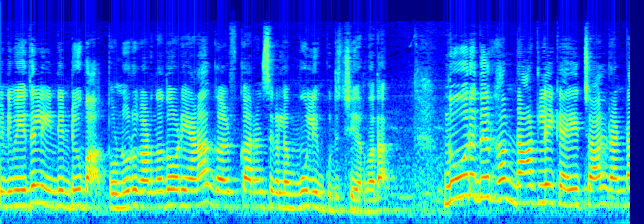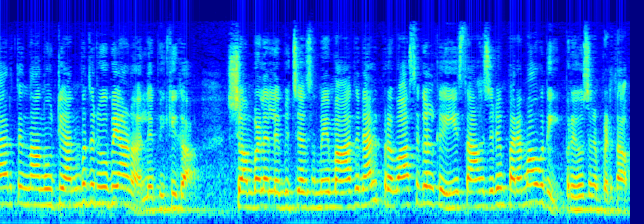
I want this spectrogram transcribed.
വിനിമയത്തിൽ ഇന്ത്യൻ രൂപ തൊണ്ണൂറ് കടന്നതോടെയാണ് ഗൾഫ് കറൻസികളുടെ മൂല്യം കുതിച്ചുയർന്നത്. നൂറ് ദീർഘം നാട്ടിലേക്ക് അയച്ചാൽ രണ്ടായിരത്തി നാനൂറ്റി അൻപത് രൂപയാണ് ലഭിക്കുക. ശമ്പളം ലഭിച്ച സമയമായതിനാൽ പ്രവാസികൾക്ക് ഈ സാഹചര്യം പരമാവധി പ്രയോജനപ്പെടുത്താം.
